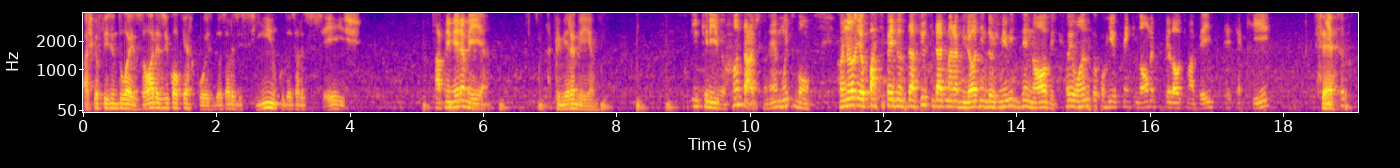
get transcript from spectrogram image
Acho que eu fiz em duas horas e qualquer coisa, duas horas e cinco, duas horas e seis. A primeira meia. A primeira meia. incrível, fantástico, né? Muito bom. Quando eu, eu, participei do Desafio Cidade Maravilhosa em 2019, que foi o ano que eu corri os 100 km pela última vez, esse aqui. Certo. Isso.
